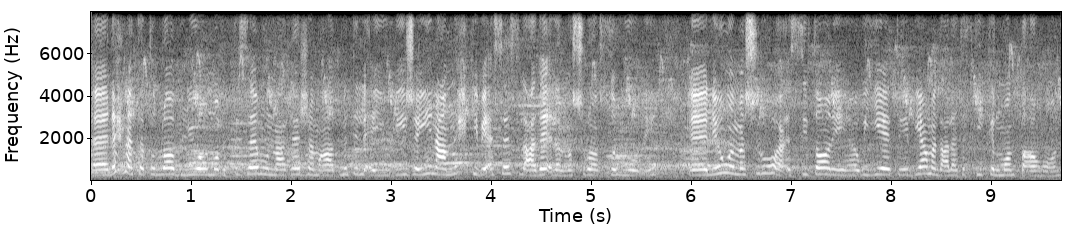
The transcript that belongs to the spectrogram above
نحن كطلاب اليوم وبالتزامن مع غير جامعات مثل الايوبي جايين عم نحكي بأساس العداء للمشروع الصهيوني آه، اللي هو مشروع استيطاني هوياتي بيعمد على تفكيك المنطقة هون.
